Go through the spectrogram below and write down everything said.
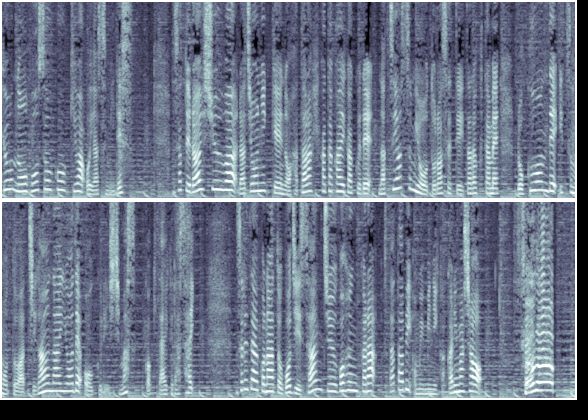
今日の放送後期はお休みです。さて来週はラジオ日経の働き方改革で夏休みを取らせていただくため録音でいつもとは違う内容でお送りしますご期待くださいそれではこの後5時35分から再びお耳にかかりましょうさようなら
